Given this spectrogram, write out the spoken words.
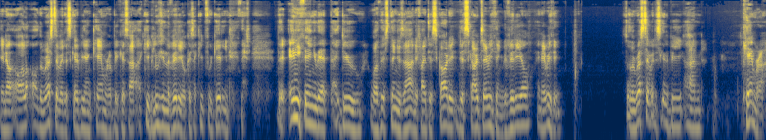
you know, all, all the rest of it is going to be on camera because I, I keep losing the video because I keep forgetting that, that anything that I do while this thing is on, if I discard it, it discards everything, the video and everything. So the rest of it is going to be on camera.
